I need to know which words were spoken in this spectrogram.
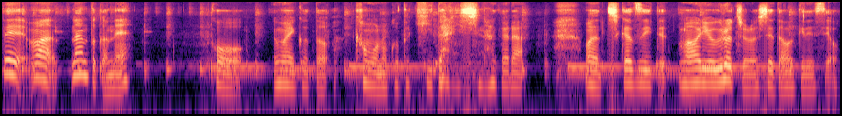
で、まあ、なんとかね、こう、うまいこと、カモのこと聞いたりしながら、まあ、近づいて、周りをうろちょろしてたわけですよ。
